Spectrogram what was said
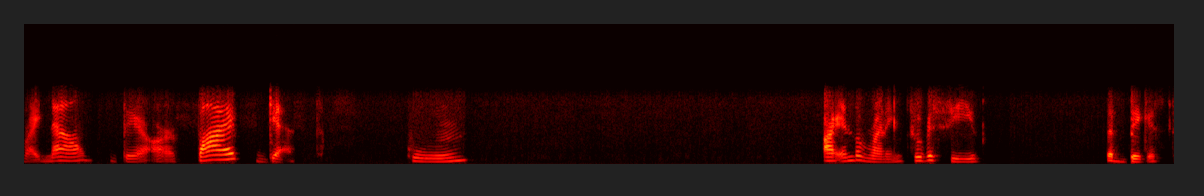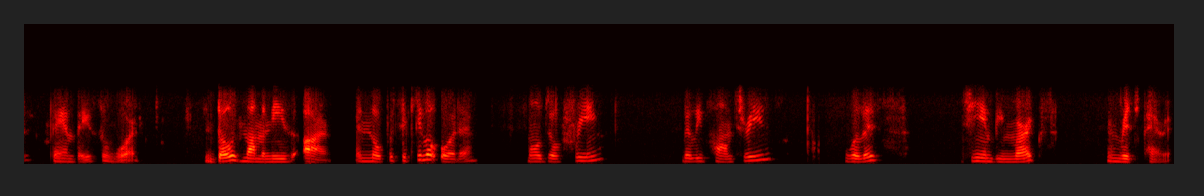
right now, there are five guests who are in the running to receive the biggest fan base award. Those nominees are, in no particular order, Mojo Free, Billy Palm Trees, Willis, GMB Merks, and Rich Parrott.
